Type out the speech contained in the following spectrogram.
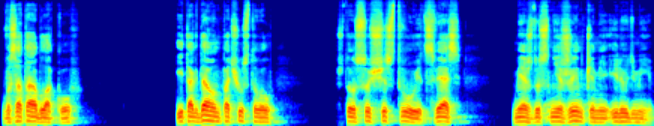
высота облаков. И тогда он почувствовал, что существует связь между снежинками и людьми.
